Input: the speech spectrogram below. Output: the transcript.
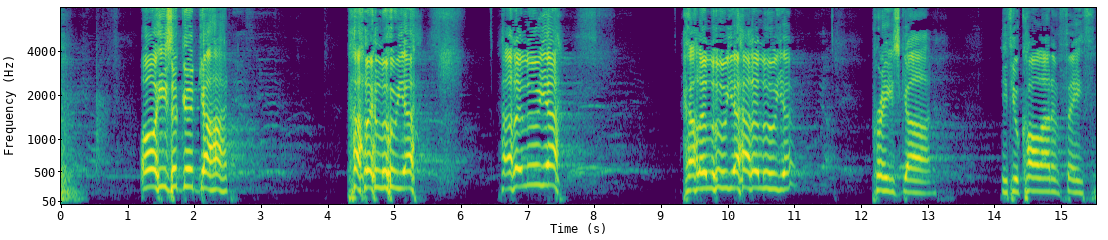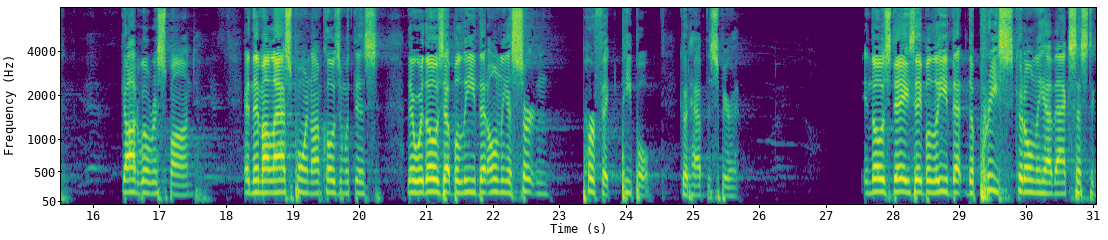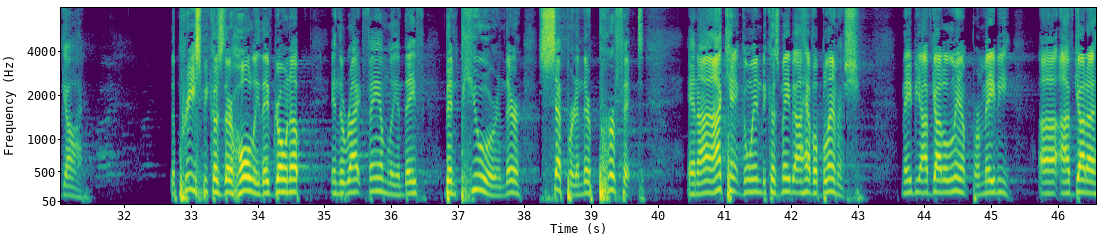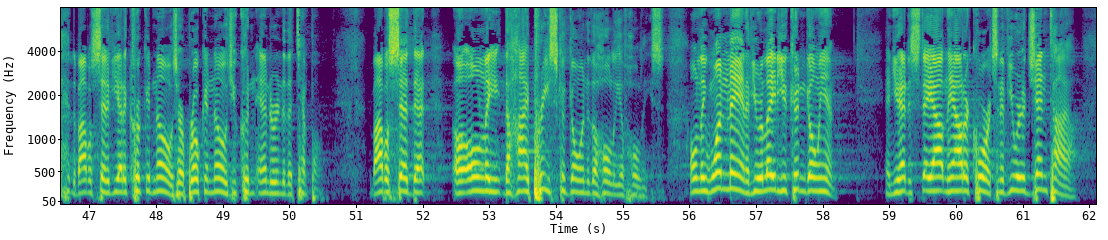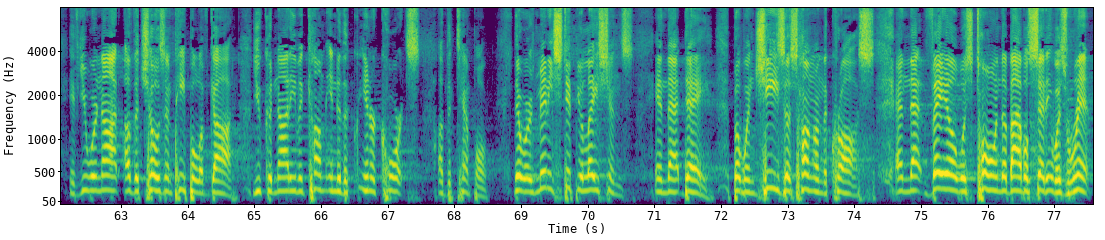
Oh, He's a good God. Hallelujah. Hallelujah. Hallelujah. Hallelujah. Praise God. If you call out in faith, God will respond. And then my last point, I'm closing with this. There were those that believed that only a certain perfect people could have the Spirit. In those days, they believed that the priests could only have access to God. The priests, because they're holy, they've grown up in the right family and they've been pure and they're separate and they're perfect. And I, I can't go in because maybe I have a blemish. Maybe I've got a limp, or maybe uh, I've got a, the Bible said if you had a crooked nose or a broken nose, you couldn't enter into the temple. The Bible said that uh, only the high priest could go into the Holy of Holies. Only one man, if you were a lady, you couldn't go in. And you had to stay out in the outer courts. And if you were a Gentile, if you were not of the chosen people of God, you could not even come into the inner courts of the temple. There were many stipulations in that day. But when Jesus hung on the cross and that veil was torn, the Bible said it was rent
